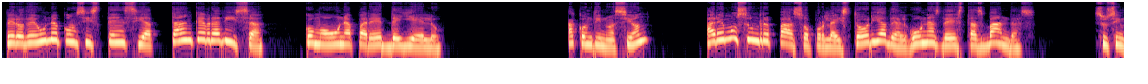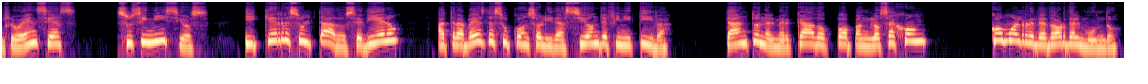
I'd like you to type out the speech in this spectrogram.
pero de una consistencia tan quebradiza como una pared de hielo. A continuación, haremos un repaso por la historia de algunas de estas bandas sus influencias, sus inicios y qué resultados se dieron a través de su consolidación definitiva, tanto en el mercado pop anglosajón como alrededor del mundo.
